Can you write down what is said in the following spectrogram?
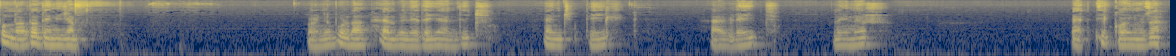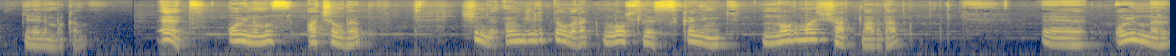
Bunları da deneyeceğim. Oyunu buradan Hellblade'e geldik. Engine değil. Hellblade, Liner. Evet ilk oyunumuza girelim bakalım. Evet oyunumuz açıldı. Şimdi öncelikli olarak Lossless Scaling normal şartlarda e, oyunları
